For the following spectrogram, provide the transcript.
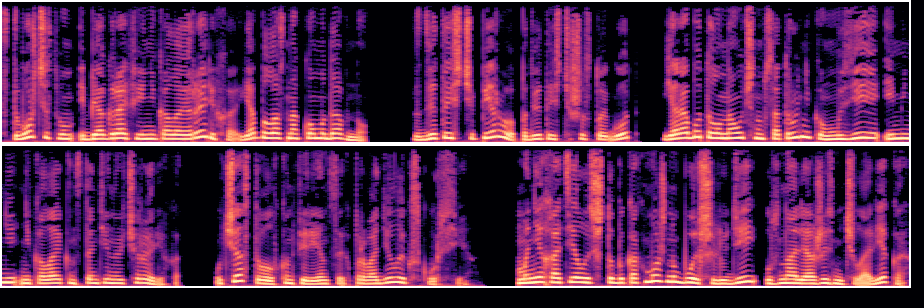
С творчеством и биографией Николая Рериха я была знакома давно. С 2001 по 2006 год я работала научным сотрудником в музее имени Николая Константиновича Рериха, участвовала в конференциях, проводила экскурсии. Мне хотелось, чтобы как можно больше людей узнали о жизни человека,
